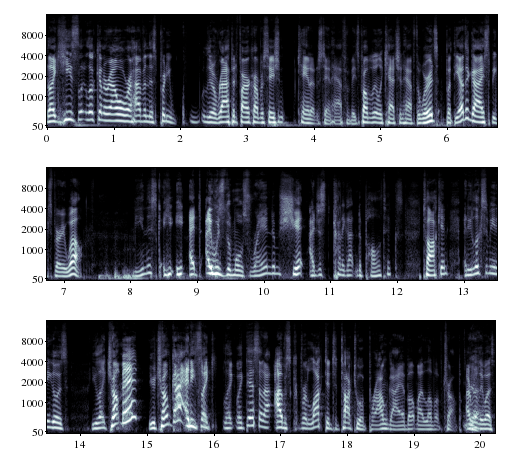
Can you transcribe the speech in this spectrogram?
like he's l- looking around while we're having this pretty you know rapid fire conversation. Can't understand half of it. He's probably only catching half the words. But the other guy speaks very well. Me and this guy, he, he, I, I was the most random shit. I just kind of got into politics talking, and he looks at me and he goes, "You like Trump, man? You Trump guy?" And he's like, like, like this, and I, I was reluctant to talk to a brown guy about my love of Trump. I Yeah. really was,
